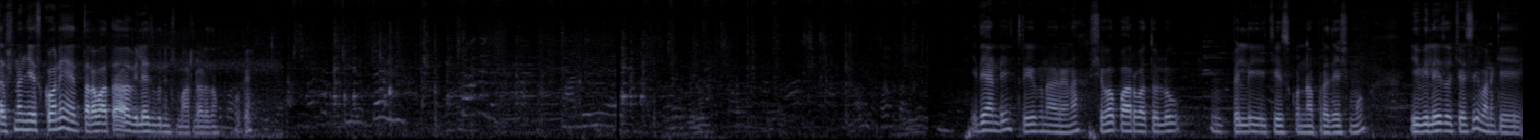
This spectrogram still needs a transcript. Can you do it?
దర్శనం చేసుకొని తర్వాత విలేజ్ గురించి మాట్లాడదాం. ఓకే? ఇదే అండి త్రియుగనారాయణ శివపార్వతులు పెళ్ళి చేసుకున్న ప్రదేశము. ఈ విలేజ్ వచ్చేసి మనకి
